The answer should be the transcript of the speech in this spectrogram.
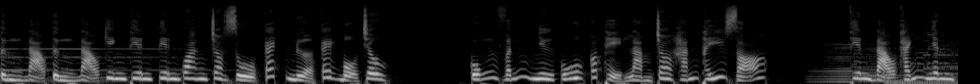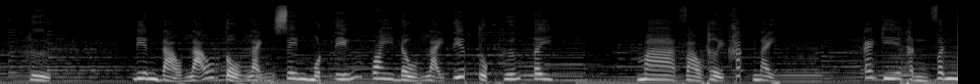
Từng đảo từng đảo kinh thiên tiên quang cho dù cách nửa cái bộ châu. Cũng vẫn như cũ có thể làm cho hắn thấy rõ. Thiên đảo thánh nhân, hừ. Điên đảo lão tổ lạnh rên một tiếng quay đầu lại tiếp tục hướng Tây. Mà vào thời khắc này, Cái kia thần vân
